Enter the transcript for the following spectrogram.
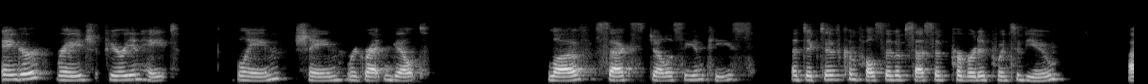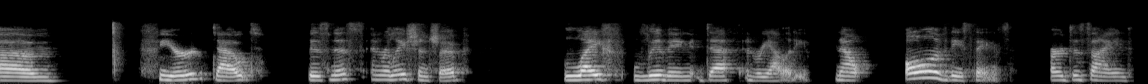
anger, rage, fury, and hate, blame, shame, regret, and guilt, love, sex, jealousy, and peace, addictive, compulsive, obsessive, perverted points of view, um, fear, doubt, business and relationship, life, living, death, and reality. Now, all of these things are designed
